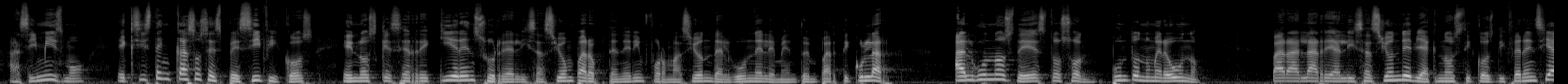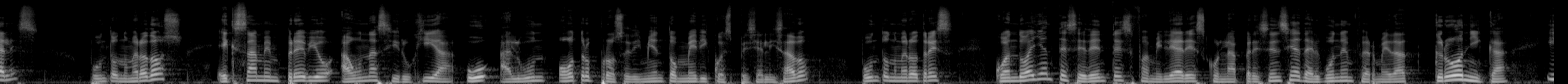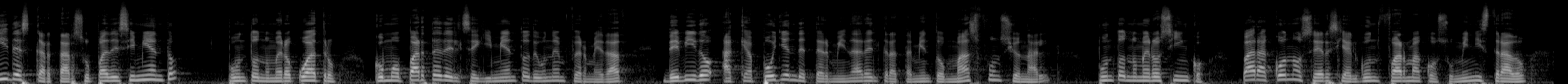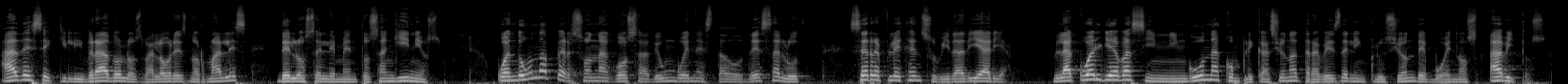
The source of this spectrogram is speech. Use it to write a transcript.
Asimismo, existen casos específicos en los que se requieren su realización para obtener información de algún elemento en particular. Algunos de estos son, punto número uno, para la realización de diagnósticos diferenciales. Punto número dos, examen previo a una cirugía u algún otro procedimiento médico especializado. Punto número tres, cuando hay antecedentes familiares con la presencia de alguna enfermedad crónica y descartar su padecimiento. Punto número 4. Como parte del seguimiento de una enfermedad debido a que apoyen determinar el tratamiento más funcional. Punto número 5. Para conocer si algún fármaco suministrado ha desequilibrado los valores normales de los elementos sanguíneos. Cuando una persona goza de un buen estado de salud, se refleja en su vida diaria, la cual lleva sin ninguna complicación a través de la inclusión de buenos hábitos,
